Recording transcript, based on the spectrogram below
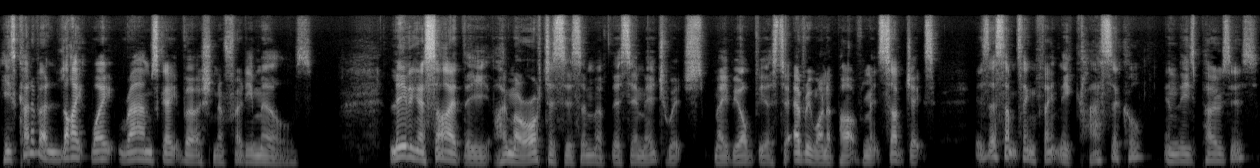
He's kind of a lightweight Ramsgate version of Freddie Mills. Leaving aside the homoeroticism of this image, which may be obvious to everyone apart from its subjects, is there something faintly classical in these poses?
